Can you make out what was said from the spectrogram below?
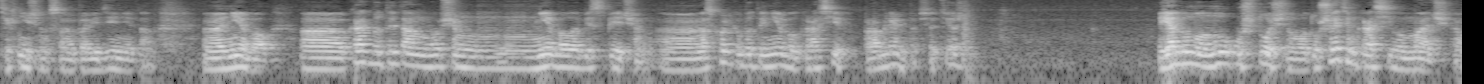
техничным в своем поведении там, э, не был, э, как бы ты там, в общем, не был обеспечен, э, насколько бы ты не был красив, проблемы-то все те же. Я думал, ну уж точно, вот уж этим красивым мальчикам,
